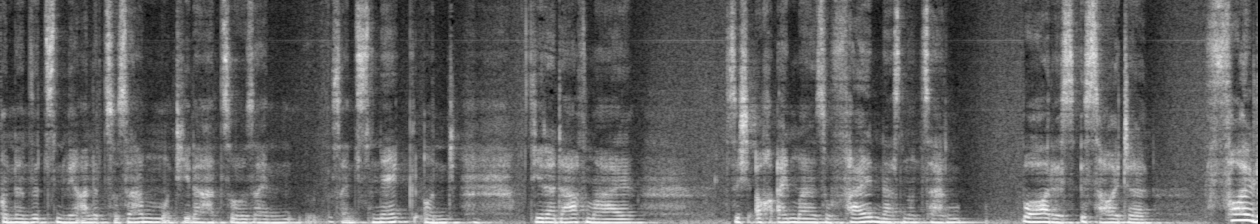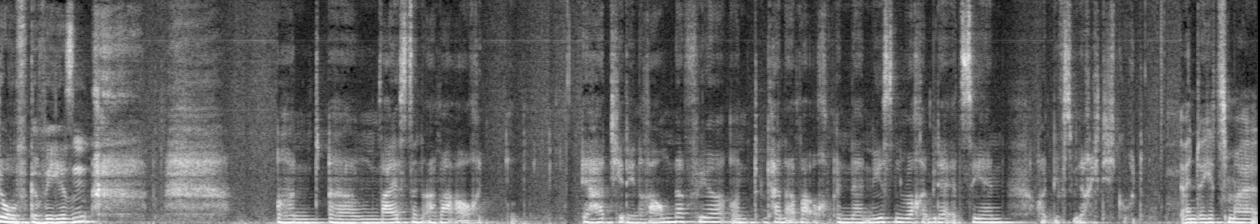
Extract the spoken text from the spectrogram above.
Und dann sitzen wir alle zusammen und jeder hat so sein, sein Snack und jeder darf mal sich auch einmal so fallen lassen und sagen, boah, das ist heute voll doof gewesen. Und ähm, weiß dann aber auch, er hat hier den Raum dafür und kann aber auch in der nächsten Woche wieder erzählen, heute lief es wieder richtig gut. Wenn du jetzt mal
